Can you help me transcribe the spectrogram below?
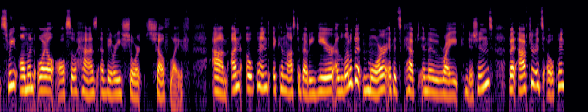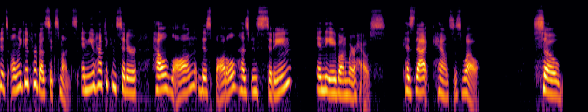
Sweet almond oil also has a very short shelf life. Um, unopened, it can last about a year, a little bit more if it's kept in the right conditions. But after it's opened, it's only good for about six months. And you have to consider how long this bottle has been sitting in the Avon warehouse because that counts as well. So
